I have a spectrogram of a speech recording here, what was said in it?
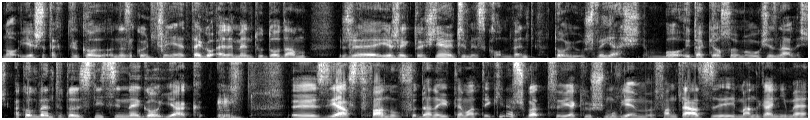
No, jeszcze tak tylko na zakończenie tego elementu dodam, że jeżeli ktoś nie wie czym jest konwent, to już wyjaśniam, bo i takie osoby mogą się znaleźć. A konwenty to jest nic innego jak y, zjazd fanów danej tematyki, na przykład jak już mówiłem fantazy, manga, anime,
